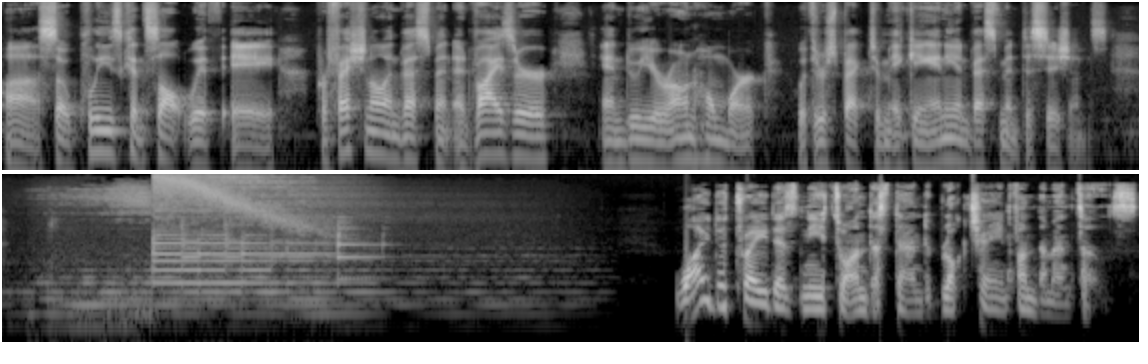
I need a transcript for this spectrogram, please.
Uh, so please consult with a professional investment advisor and do your own homework with respect to making any investment decisions. Why do traders need to understand blockchain fundamentals?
